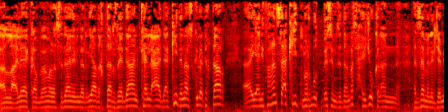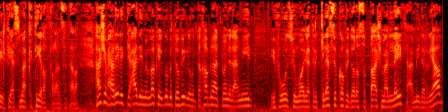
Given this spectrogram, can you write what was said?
الله عليك أبو عمر السوداني من الرياض أختار زيدان. كالعادة أكيد الناس كلها تختار يعني فرنسا أكيد مربوط باسم زيدان بس حيجوك الآن الزمن الجميل في أسماء كثيرة في فرنسا ترى. هاشم حريري اتحادي من مكة يقول بالتوفيق لمنتخبنا أتمنى العميد يفوز في مواجهة الكلاسيكو في دور ال 16 مع الليث عميد الرياض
